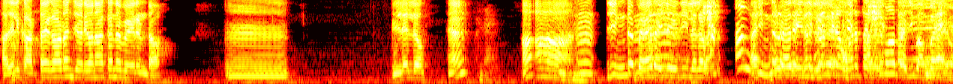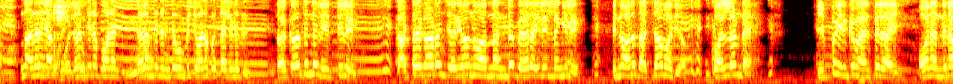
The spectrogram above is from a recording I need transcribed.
അതിൽ കട്ടേക്കാടൻ ചെറിയോനാക്കന്റെ പേരുണ്ടോ? ഇല്ലല്ലോ. ഏ? ആ ആ ജിന്റെ പേര് അതിൽ എഴുതിയില്ലല്ലോ. ജിന്റെ പേര് നിങ്ങളെന്തിനാ ഓനെ തല്ലുന്നത്? മാത്രം ഈ ബമ്പനായോ എന്നാലും ഞാൻ കൊല്ലും. നിങ്ങളെന്തിനാ എന്റെ മുമ്പിൽ ചോനൊക്കെ തല്ലിണത്? സക്കാത്തിന്റെ ലിസ്റ്റിൽ കട്ടേക്കാടൻ ചെറിയോന്ന് പറഞ്ഞ എന്റെ പേര് അതിലില്ലെങ്കിൽ. പിന്നെ ഓനെ തച്ചാ മതിയോ? കൊല്ലണ്ടേ? ഇപ്പൊ എനിക്ക് മനസ്സിലായി ഓൻ എന്തിനാ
